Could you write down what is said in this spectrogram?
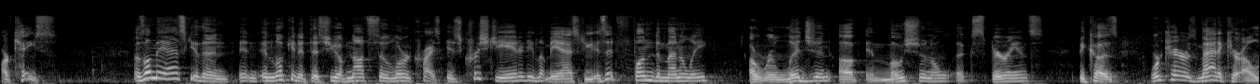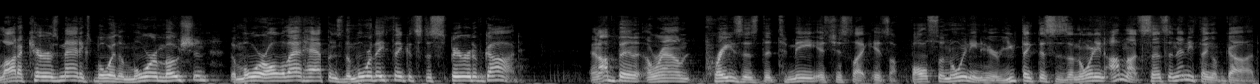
our case. Now, let me ask you then, in, in looking at this, you have not so learned Christ. Is Christianity, let me ask you, is it fundamentally a religion of emotional experience? Because we're charismatic here. A lot of charismatics, boy, the more emotion, the more all that happens, the more they think it's the Spirit of God. And I've been around praises that to me, it's just like it's a false anointing here. You think this is anointing? I'm not sensing anything of God.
